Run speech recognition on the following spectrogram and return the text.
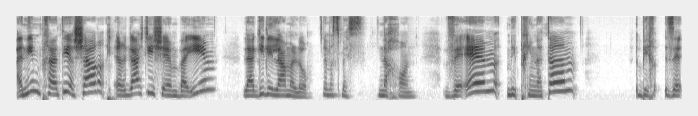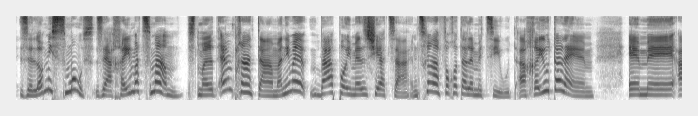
אני מבחינתי ישר הרגשתי שהם באים להגיד לי למה לא. למסמס. נכון. והם, מבחינתם, זה, זה לא מסמוס, זה החיים עצמם. זאת אומרת, הם מבחינתם, אני באה פה עם איזושהי הצעה, הם צריכים להפוך אותה למציאות, האחריות עליהם, הם, אה,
